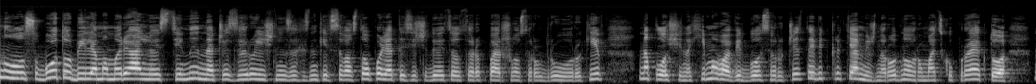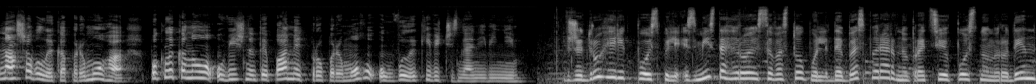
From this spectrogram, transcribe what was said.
минулу суботу біля меморіальної стіни на честь героїчних захисників Севастополя 1941-42 років на площі Нахімова відбулося урочисте відкриття міжнародного громадського проєкту Наша велика перемога, покликаного увічнити пам'ять про перемогу у великій вітчизняній війні. Вже другий рік поспіль з міста Героя Севастополь, де безперервно працює пост номер один,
